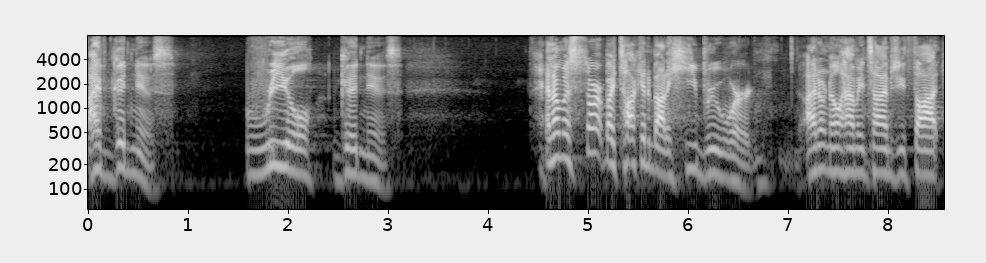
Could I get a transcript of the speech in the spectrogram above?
I have good news, real good news. And I'm going to start by talking about a Hebrew word. I don't know how many times you thought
